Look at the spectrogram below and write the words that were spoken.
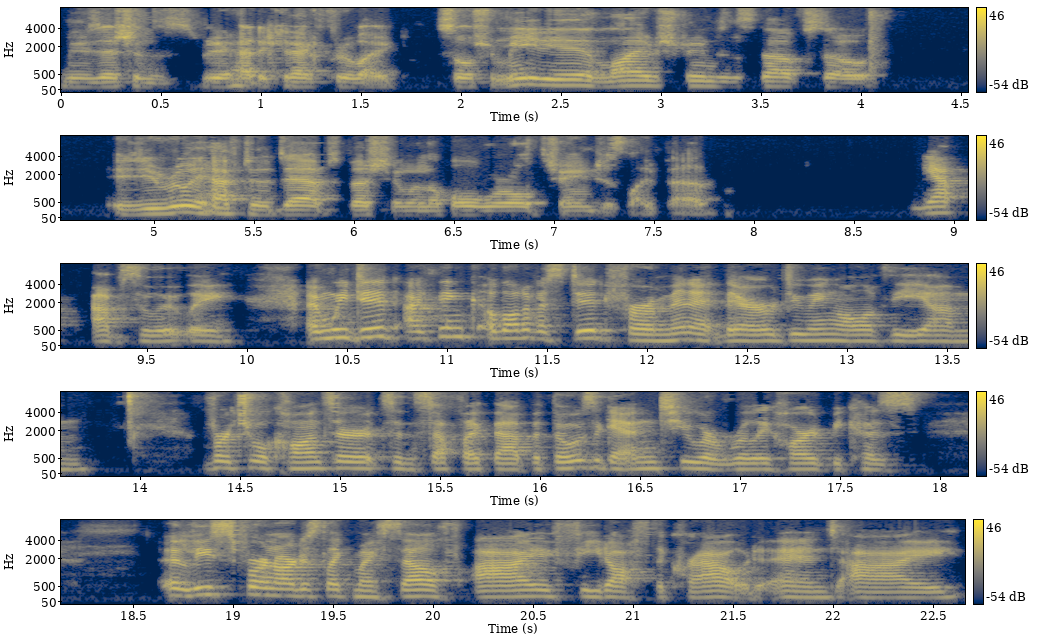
musicians we had to connect through like social media and live streams and stuff. So you really have to adapt, especially when the whole world changes like that. Yep, absolutely. And we did, I think a lot of us did for a minute there doing all of the um, virtual concerts and stuff like that. But those again, too, are really hard because, at least for an artist like myself, I feed off the crowd and I,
